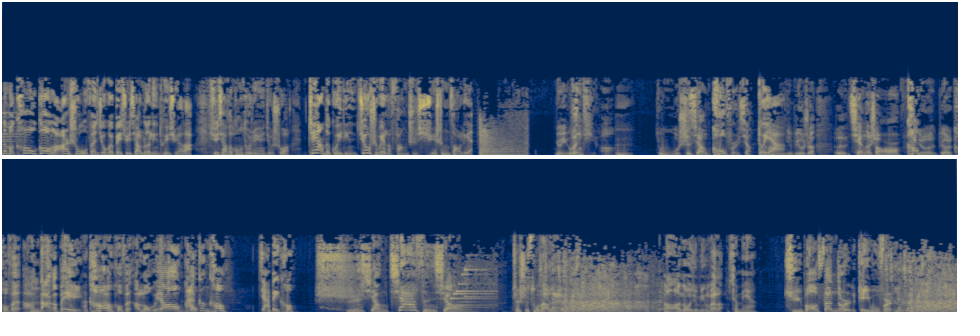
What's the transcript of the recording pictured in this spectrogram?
那么扣够了二十五分就会被学校勒令退学了。学校的工作人员就说，这样的规定就是为了防止学生早恋。有一个问题啊，嗯，就五十项扣分项，对呀。吧？你比如说，呃，牵个手，扣。比如比如扣分啊，嗯。搭个背啊扣。扣分啊，搂个腰扣。更扣，加倍扣。十项加分项，这是从哪来的？啊，那我就明白了，什么呀？举报三对儿给五分儿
